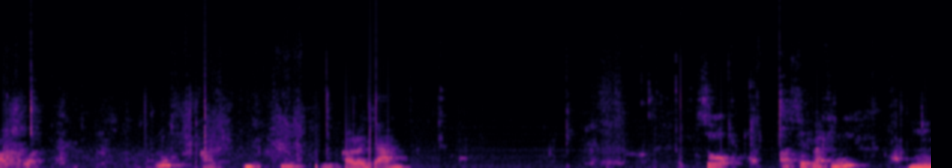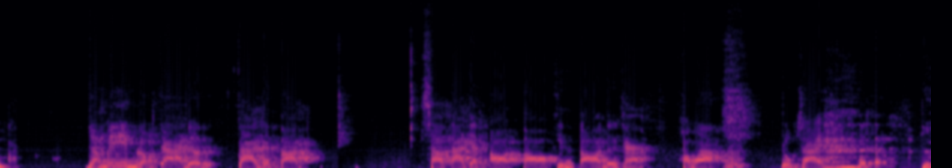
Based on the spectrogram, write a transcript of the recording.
À toi. Ouf, ah, เอาเลยจ้า So, ah, c'est pas fini อืม ยังไม่อิ่มหรอกจ้า เดี๋ยวตาจะตอดสาวตาจะตอดต่อกินต่อด้วยจ้า เพราะว่าลูกชาย ดู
